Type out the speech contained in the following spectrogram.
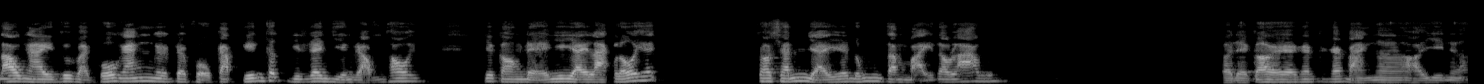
Lâu ngày tôi phải cố gắng ờ, phổ cập kiến thức trên diện rộng thôi chứ còn để như vậy lạc lối hết so sánh vậy đúng tầm bậy tao lao luôn. Rồi để coi các, các bạn ờ, hỏi gì nữa.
